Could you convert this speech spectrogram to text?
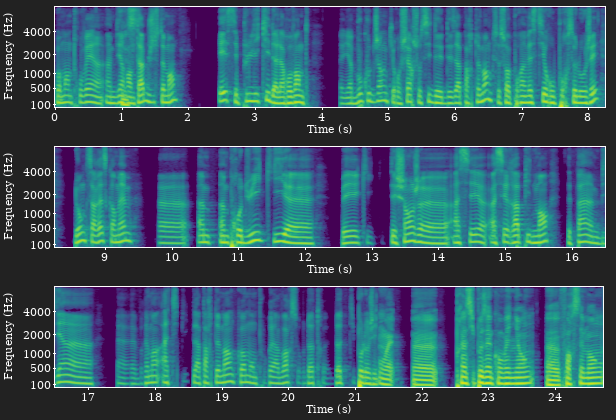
comment trouver un, un bien Yes. rentable justement. Et c'est plus liquide à la revente. Il y a beaucoup de gens qui recherchent aussi des, des appartements, que ce soit pour investir ou pour se loger. Donc ça reste quand même euh, un, produit qui, euh, ben, qui s'échange euh, assez, assez rapidement. C'est pas un bien euh, vraiment atypique l'appartement comme on pourrait avoir sur d'autres typologies. Ouais. Euh, principaux inconvénients, euh, forcément,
